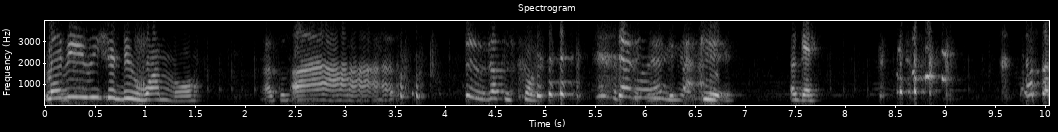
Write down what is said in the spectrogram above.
Maybe we should do one more. That's a, Ah. dude, that's it, man, get back here. Okay. What the?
